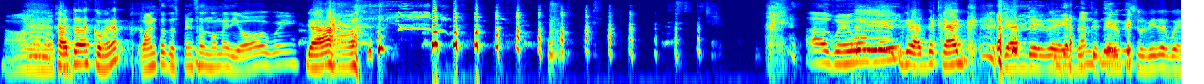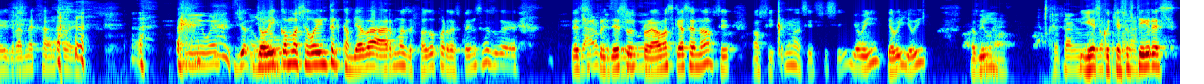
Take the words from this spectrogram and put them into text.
No, no, no. Hank te a comer. ¿Cuántas despensas no me dio, güey? Ya. No. Ah, huevo, güey. Grande Hank. Grande, güey. Grande, Nunca quiero que se olvide, güey. Grande Hank, güey. Sí, güey. Yo, A yo vi cómo ese güey intercambiaba armas de fuego por despensas, güey. De esos, Claro que de sí, esos programas que hacen, ¿no? Sí. No, sí, carnal, sí, sí, sí. Yo vi, yo vi, yo vi. Yo vi, Sí, güey. total, Y escuché sus persona- tigres.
